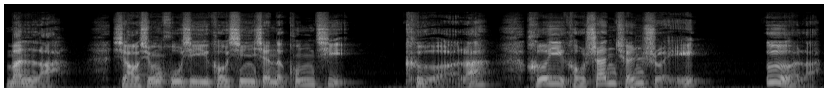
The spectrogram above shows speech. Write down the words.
闷了。小熊呼吸一口新鲜的空气。渴了，喝一口山泉水；饿了，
